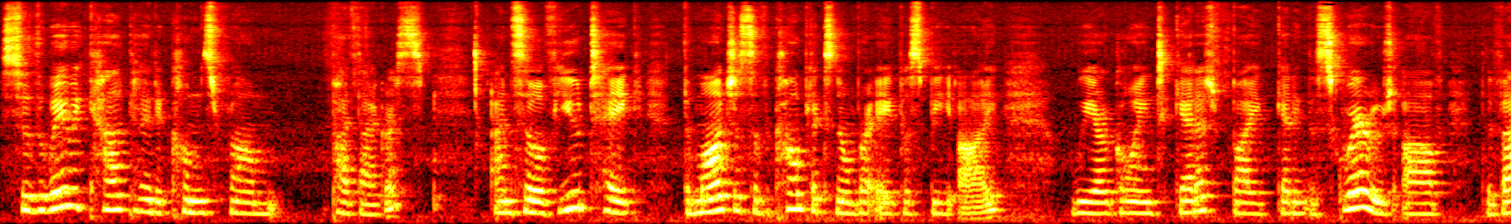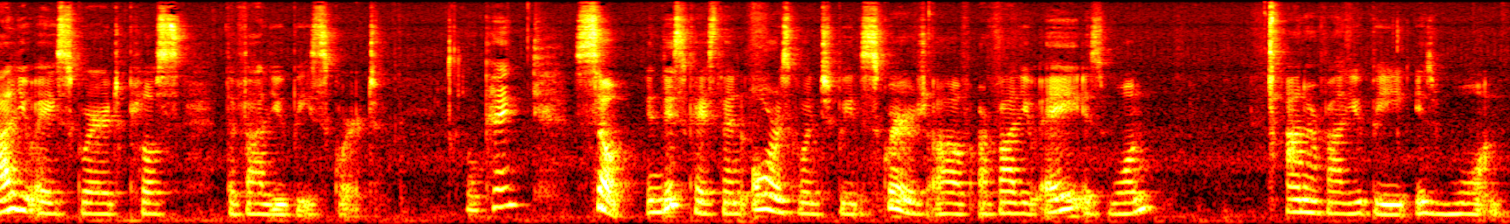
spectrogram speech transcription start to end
So the way we calculate it comes from Pythagoras. And so if you take the modulus of a complex number a plus bi we are going to get it by getting the square root of the value a squared plus the value b squared. Okay, so in this case then r is going to be the square root of our value a is 1 and our value b is 1.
